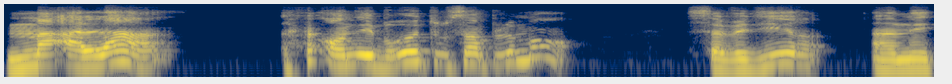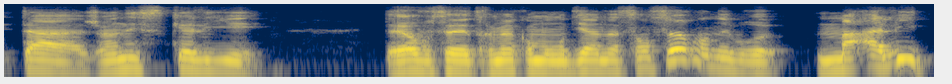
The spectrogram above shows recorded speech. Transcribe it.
Ma'ala, en hébreu tout simplement, ça veut dire un étage, un escalier. D'ailleurs, vous savez très bien comment on dit un ascenseur en hébreu. Ma'alit.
